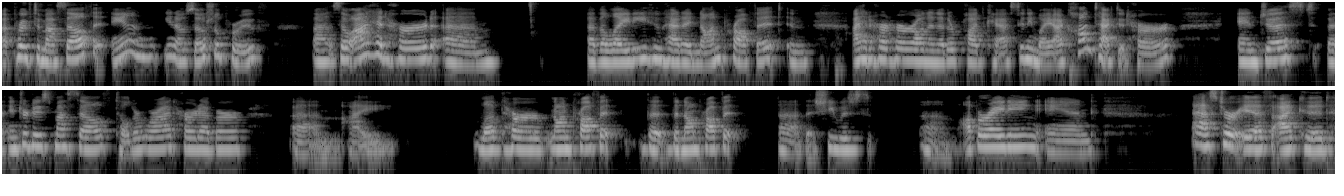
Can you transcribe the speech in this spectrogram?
uh, proof to myself and you know social proof. Uh, so I had heard um, of a lady who had a nonprofit, and I had heard her on another podcast. Anyway, I contacted her and just uh, introduced myself, told her where I'd heard of her. Um, I loved her nonprofit, the the nonprofit uh, that she was um, operating, and asked her if I could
